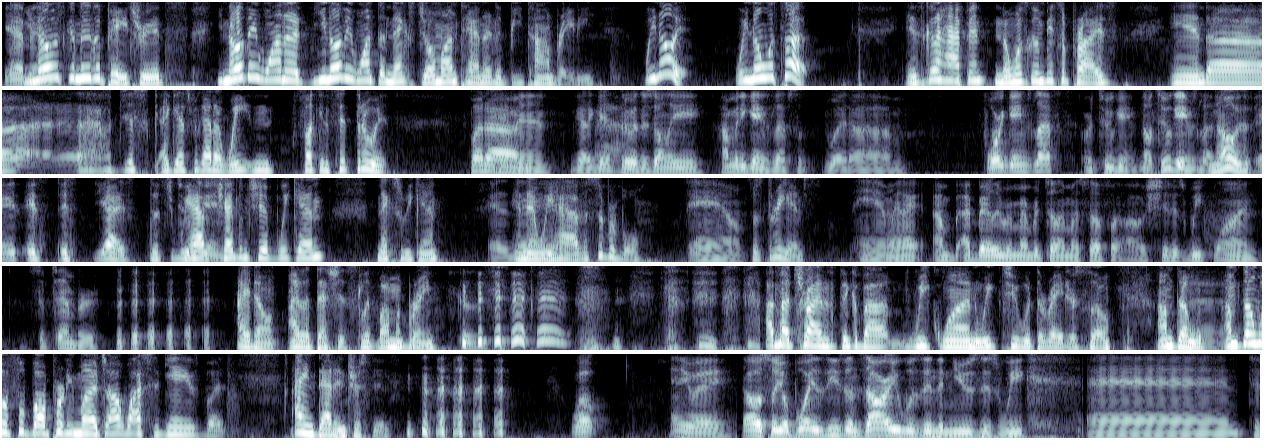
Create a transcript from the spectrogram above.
Yeah, man. You know it's gonna be the Patriots. You know they wanna. You know they want the next Joe Montana to be Tom Brady. We know it. We know what's up. It's gonna happen. No one's gonna be surprised. And uh just I guess we gotta wait and fucking sit through it. But uh, yeah, man. We gotta get through it. There's only how many games left? So what? Um, four games left or two games? No, two games left. no, it's it, it's it's yeah. It's the, we have games. championship weekend next weekend, and then we have the Super Bowl. Damn, So it's three games. damn, man. I I'm, I barely remember telling myself, "Oh shit, it's week one, September." I don't. I let that shit slip by my brain. I'm not trying to think about week one, week two with the Raiders. So I'm done with I'm done with football pretty much. I'll watch the games, but I ain't that interested. Well, anyway. Oh, so your boy Aziz Ansari was in the news this week, and to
